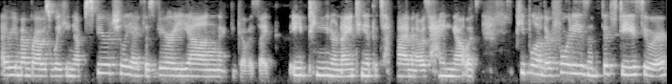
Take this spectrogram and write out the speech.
I remember I was waking up spiritually. I was very young. I think I was like 18 or 19 at the time. And I was hanging out with people in their 40s and 50s who were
